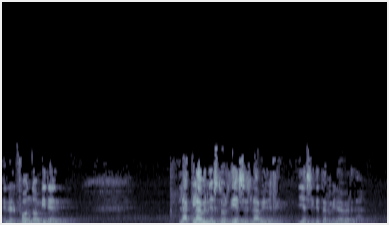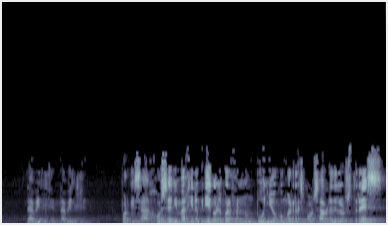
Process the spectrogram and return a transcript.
En el fondo, miren, la clave en estos días es la Virgen, y así que termino de verdad. La Virgen, la Virgen. Porque San José, me imagino, que iría con el corazón en un puño, como el responsable de los tres,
